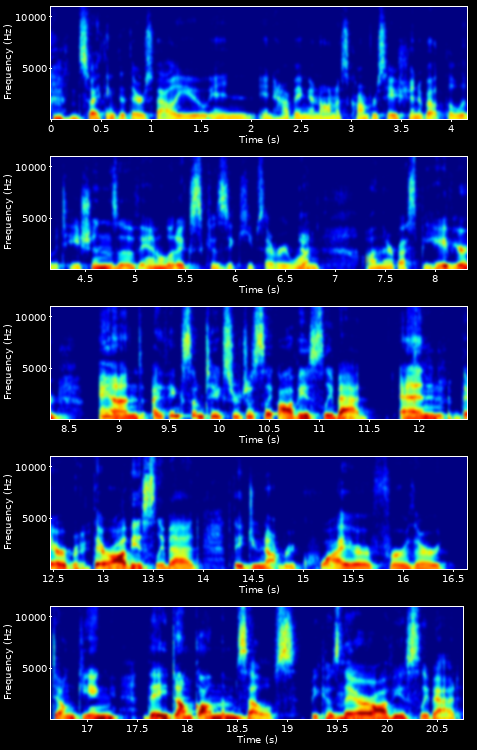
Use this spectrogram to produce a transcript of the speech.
Mm-hmm. So I think that there's value in in having an honest conversation about the limitations of analytics because it keeps everyone yeah. on their best behavior. And I think some takes are just like obviously bad. And they're right. they're obviously bad. They do not require further dunking. They dunk on themselves because mm-hmm. they are obviously bad.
